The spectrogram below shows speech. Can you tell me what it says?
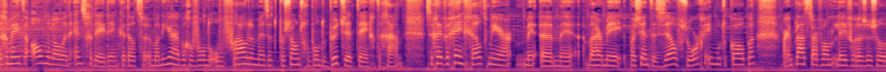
De gemeenten Almelo en Enschede denken dat ze een manier hebben gevonden... om fraude met het persoonsgebonden budget tegen te gaan. Ze geven geen geld meer mee, mee, waarmee patiënten zelf zorg in moeten kopen. Maar in plaats daarvan leveren ze zo,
